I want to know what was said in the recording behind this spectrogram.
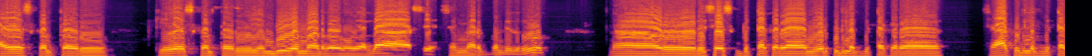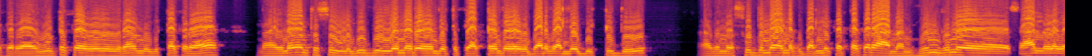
ಐ ಎ ಎಸ್ ಕಲ್ತವ್ರು ಕೆ ಎಸ್ ಕಲ್ತವ್ರು ಎಂ ಬಿ ಎ ಮಾಡಿದವರು ಎಲ್ಲ ಸೆಮಿನಾರ್ಗೆ ಬಂದಿದ್ರು. ನಾ ಅವರು ರಿಸರ್ಚ್ ಬಿಟ್ಟಾಕರ, ನೀರ್ ಕುಡಿಲಕ್ ಬಿಟ್ಟಾಕರ ಚಹಾ ಕುಡಿಲಕ್ ಬಿಟ್ಟಾಕರ ಊಟಕ್ಕೆ ವಿರಾಮ ಬಿಟ್ಟಾಕರ ನಾ ಏನೋ ಒಂದ್ ತುಸು ಉಳಿದಿದ್ದು ಏನಾರ ಒಂದಿಟ್ಟು ಕ್ಯಾಪ್ಟನ್ ಬರ್ದು ಅಲ್ಲೇ ಬಿಟ್ಟಿದ್ದು. ಅದನ್ನ ಶುದ್ಧ ಮಾಡ್ಲಿಕ್ ಬರ್ಲಿಕ್ಕತ್ತಾಕರ ನನ್ನ ಹಿಂದಿನ ಸಾಲಿನೊಳಗ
